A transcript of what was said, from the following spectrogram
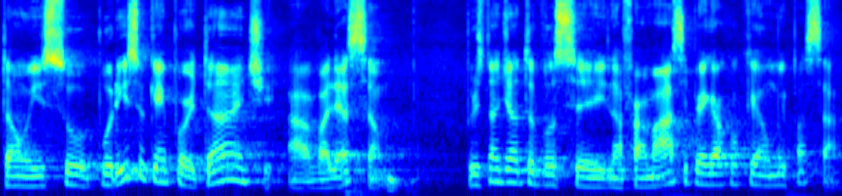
Então isso, por isso que é importante a avaliação. Por isso não adianta você ir na farmácia e pegar qualquer uma e passar.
